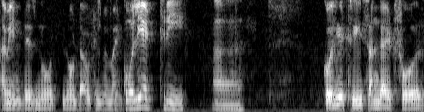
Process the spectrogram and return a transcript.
I mean there is no no doubt in my mind Kohli at 3 Kohli at 3 Sanga at 4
